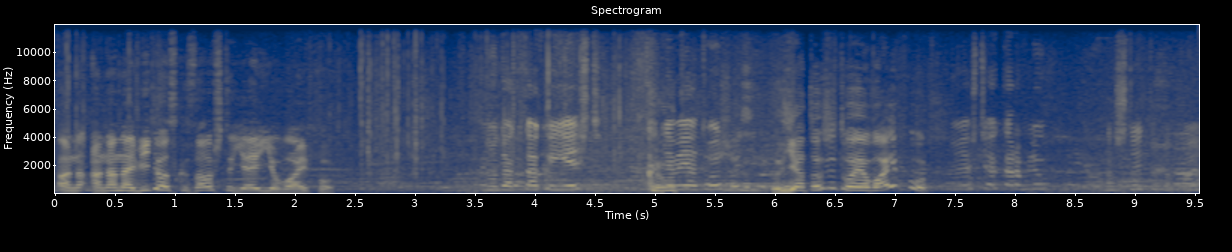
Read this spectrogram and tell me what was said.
она, она на видео сказала, что я ее вайфу. Ну так так и есть. Круто. Для меня тоже. Я тоже твоя вайфу? Ну я ж тебя кормлю. А что это такое?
